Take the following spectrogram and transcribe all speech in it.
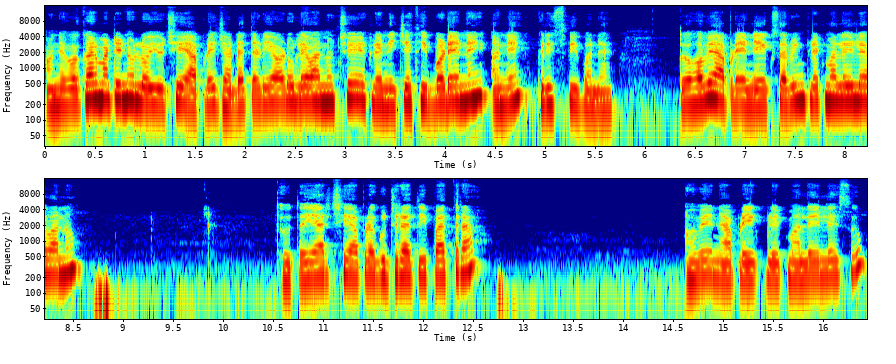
અને વઘાર માટેનું લોયું છે. આપણે જાડા તળિયાવાળું લેવાનું છે એટલે નીચેથી બળે નહીં અને ક્રિસ્પી બને. તો હવે આપણે એને એક સર્વિંગ પ્લેટમાં લઈ લેવાનો. તો તૈયાર છે આપણા ગુજરાતી પાત્રા. હવે એને આપણે એક પ્લેટમાં લઈ લઈશું.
